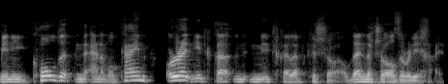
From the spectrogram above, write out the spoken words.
meaning called it, and the animal came, or it Nitchelev Kashoel. then the shoel is already chayiv.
